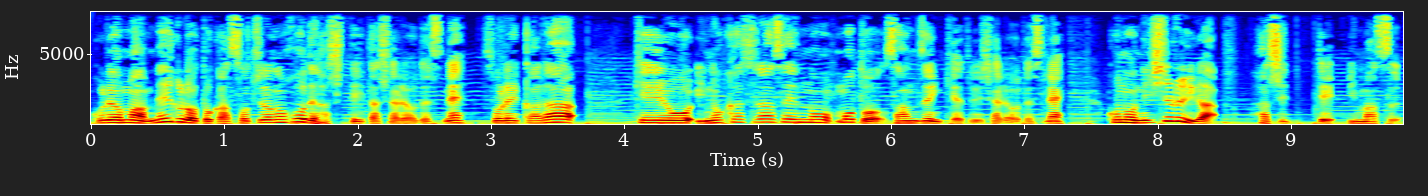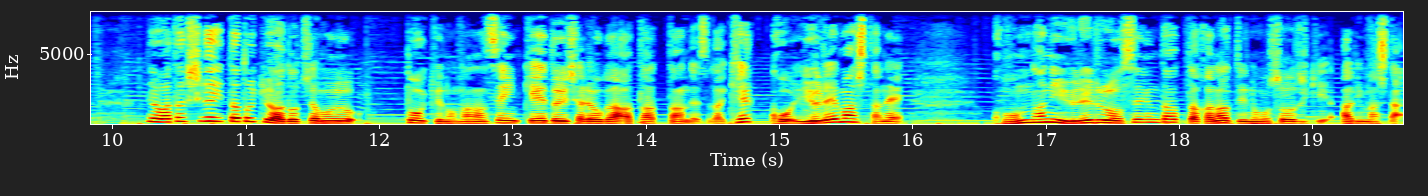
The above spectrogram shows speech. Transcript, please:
これはまあ、目黒とかそちらの方で走っていた車両ですね。それから、京王井の頭線の元3000系という車両ですね。この2種類が走っています。で、私が行った時はどちらも東急の7000系という車両が当たったんですが、結構揺れましたね。こんなに揺れる路線だったかなというのも正直ありました。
